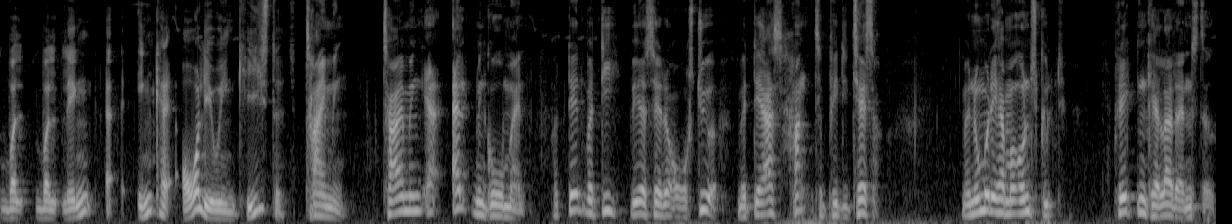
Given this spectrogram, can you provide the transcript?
hvor, hvor længe... Ingen kan overleve i en kiste? Timing. Timing er alt, min gode mand. Og den var de ved at sætte over styr med deres hang til petitesser. Men nu må det have mig undskyldt. Pligten kalder et andet sted.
